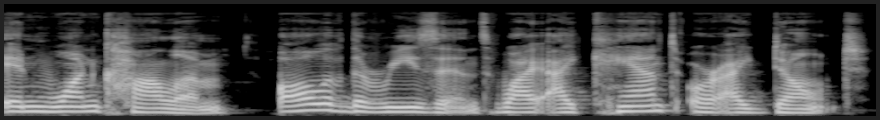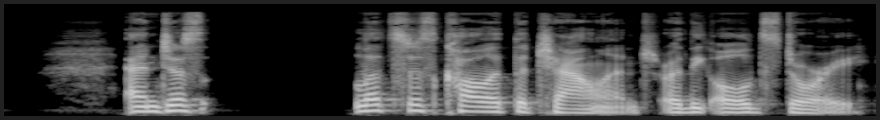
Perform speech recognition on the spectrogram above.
in one column all of the reasons why I can't or I don't, and just let's just call it the challenge or the old story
